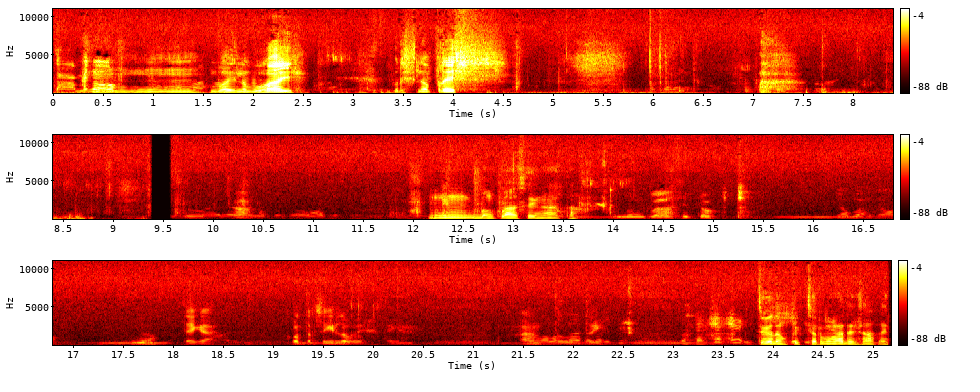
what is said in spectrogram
Dami no. Mm, buhay na buhay. Fresh na fresh. Mm, ibang klase nga to. Ibang klase to. Ano? Teka. Kontra sa ilaw eh. Teka. One, two, three. Teka lang, picture mo nga rin sa akin.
